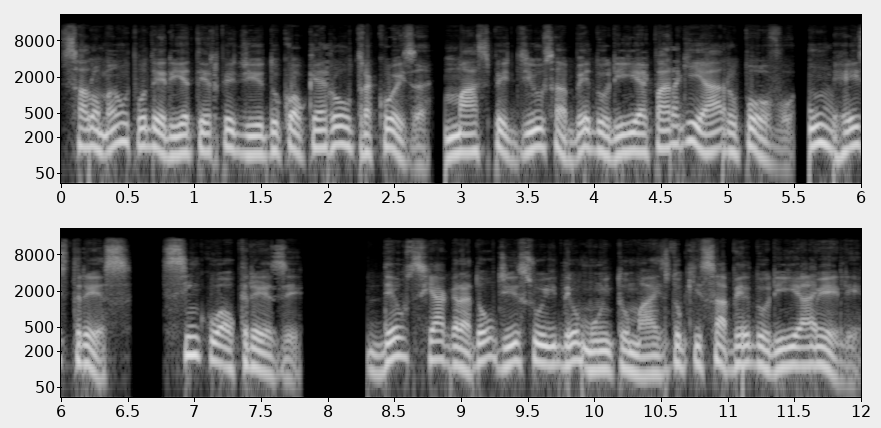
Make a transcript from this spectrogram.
Salomão poderia ter pedido qualquer outra coisa, mas pediu sabedoria para guiar o povo. 1 Reis 3, 5 ao 13. Deus se agradou disso e deu muito mais do que sabedoria a ele.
